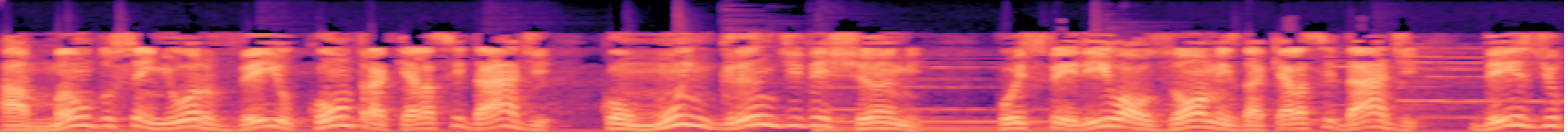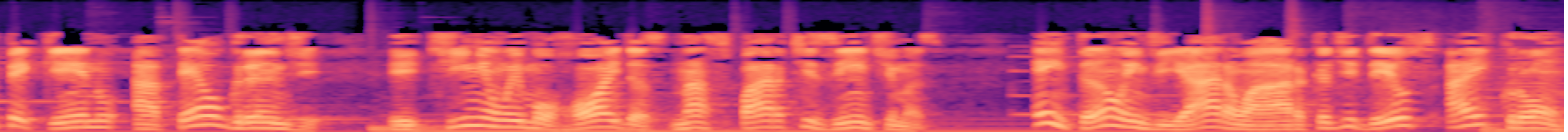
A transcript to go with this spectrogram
a mão do Senhor veio contra aquela cidade com muito grande vexame, pois feriu aos homens daquela cidade, desde o pequeno até o grande, e tinham hemorroidas nas partes íntimas. Então enviaram a arca de Deus a Ecrom.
